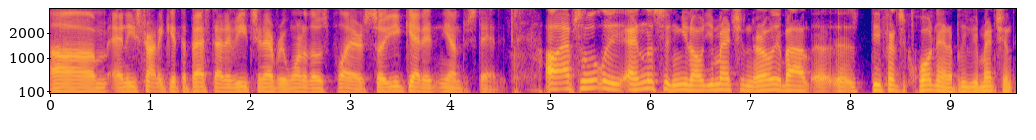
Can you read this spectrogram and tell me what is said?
Um, and he's trying to get the best out of each and every one of those players. So you get it and you understand it. Oh, absolutely. And listen, you know, you mentioned earlier about uh, defensive coordinator. I believe you mentioned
